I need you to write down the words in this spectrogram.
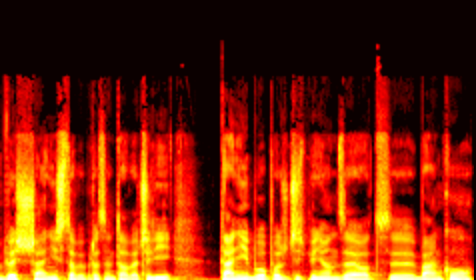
wyższa niż stopy procentowe, czyli taniej było pożyczyć pieniądze od e, banku,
